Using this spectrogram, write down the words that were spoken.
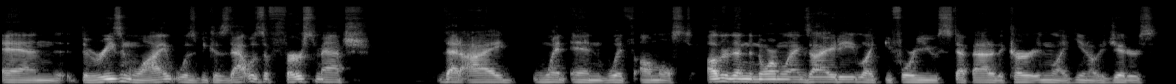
And the reason why was because that was the first match that I went in with almost other than the normal anxiety, like before you step out of the curtain, like you know, the jitters.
